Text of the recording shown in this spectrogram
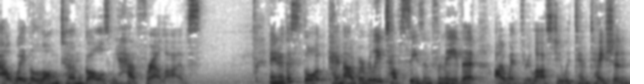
outweigh the long term goals we have for our lives. And you know, this thought came out of a really tough season for me that I went through last year with temptation.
